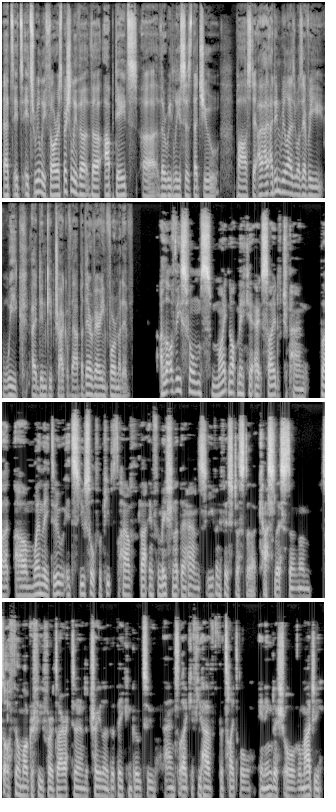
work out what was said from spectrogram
that's it's it's really thorough, especially the the updates, uh, the releases that you post. I, I didn't realize it was every week. I didn't keep track of that, but they're very informative a lot of these films might not make it outside of Japan, but um, when they do, it's useful for people to have that information at their hands, even if it's just a cast list and um, sort of filmography for a director and a trailer that they can go to. And like if you have the title in English or Romaji,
